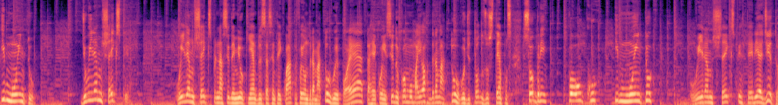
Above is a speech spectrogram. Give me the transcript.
e muito, de William Shakespeare. William Shakespeare, nascido em 1564, foi um dramaturgo e poeta reconhecido como o maior dramaturgo de todos os tempos. Sobre pouco e muito, William Shakespeare teria dito:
